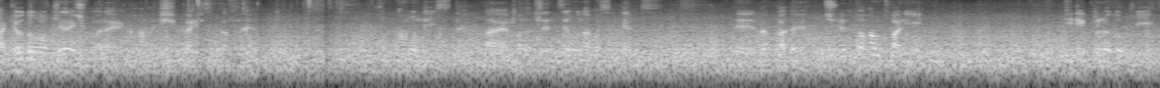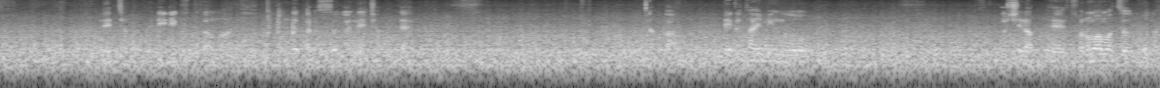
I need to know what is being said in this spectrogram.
先ほどの機内食はねかなりしっかりしてたんでこんなもんでいいっすね。はいまだ全然お腹空いてるんです。でなんかね中途半端に離陸の時寝ちゃって離陸とかまあ飛んでからすぐ寝ちゃってなんか寝るタイミングを失ってそのままずっとね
